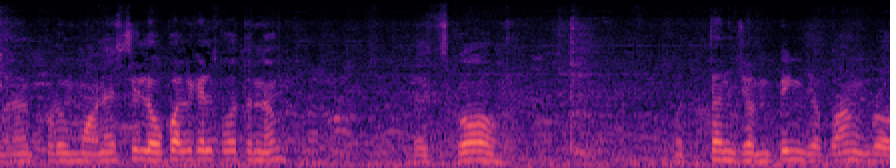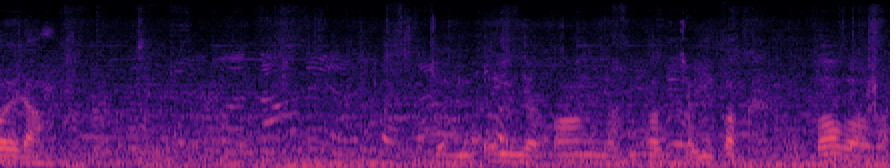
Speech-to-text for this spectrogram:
మనం ఇప్పుడు మానెస్ట్రీ లోపలికి వెళ్ళిపోతున్నాం. లెట్స్ గో మొత్తం జంపింగ్ జపాంగ్ బ్రో ఇడ జంపింగ్ జపాంగ్ జంపక్ జంపక్ బా బా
